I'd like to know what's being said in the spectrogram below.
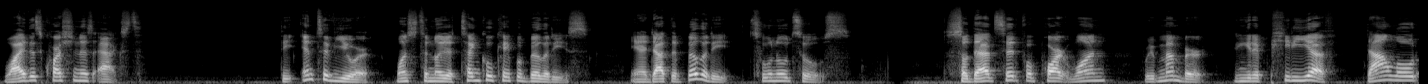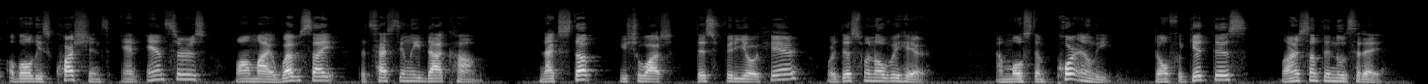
Why this question is asked. The interviewer wants to know your technical capabilities and adaptability to new tools. So that's it for part one. Remember, you can get a PDF download of all these questions and answers on my website, thetestinglead.com. Next up, you should watch this video here or this one over here. And most importantly, don't forget this, learn something new today.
